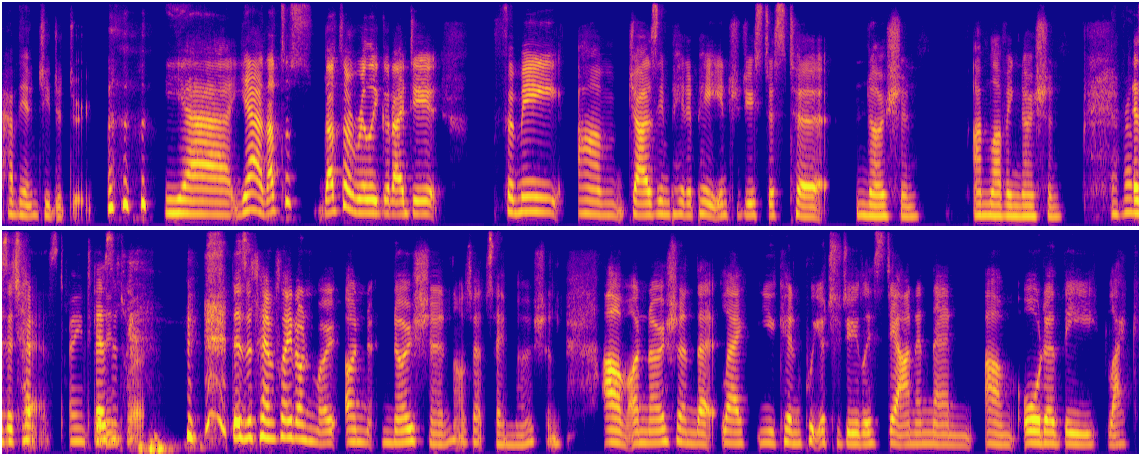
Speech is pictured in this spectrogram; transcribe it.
have the energy to do? Yeah, yeah, that's a that's a really good idea. For me, um, Jazz in P2P introduced us to Notion. I'm loving Notion. Everyone's There's a obsessed. I need to get into a, it. there's a template on Mo- on Notion. I was about to say Motion, um, on Notion that like you can put your to do list down and then um order the like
